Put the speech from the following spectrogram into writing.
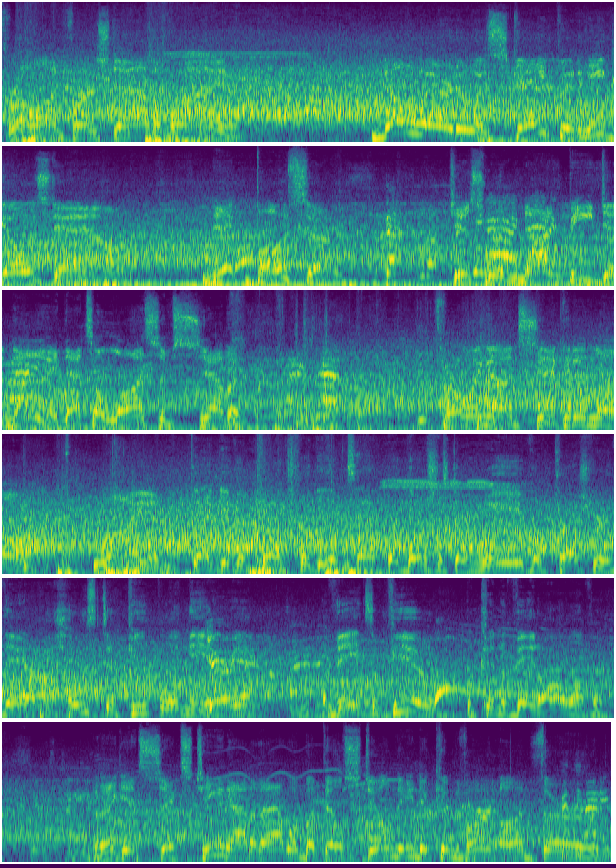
Throw on first down to Bryant. Nowhere to escape, and he goes down. Nick Bosa just would not be denied. That's a loss of seven. Throwing on second and long. Ryan. Got to give him points for the attempt, but there's just a wave of pressure there. A host of people in the area. Evades a few, but couldn't evade all of them. They get 16 out of that one, but they'll still need to convert on third.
